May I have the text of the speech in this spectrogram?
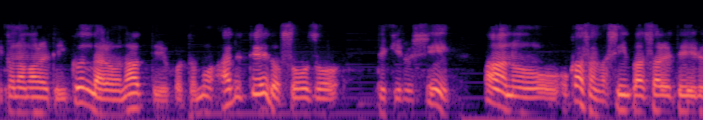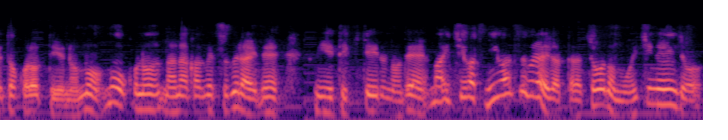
営まれていくんだろうなっていうこともある程度想像できるし、まあの、お母さんが心配されているところっていうのも、もうこの7ヶ月ぐらいで見えてきているので、まあ1月、2月ぐらいだったらちょうどもう1年以上、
